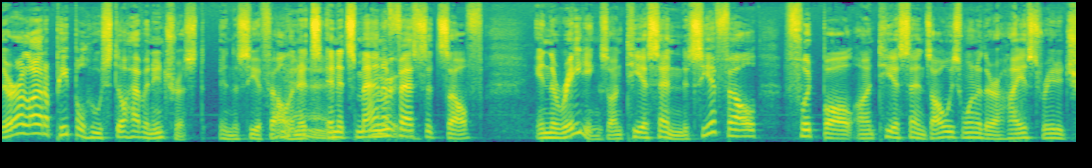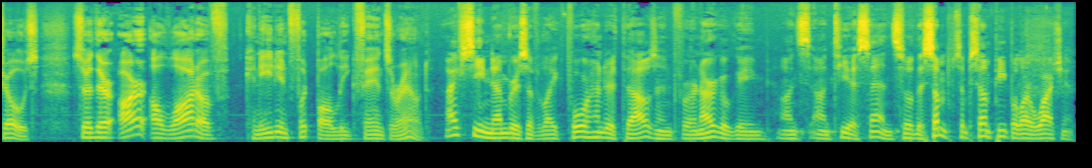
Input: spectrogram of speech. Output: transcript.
there are a lot of people who still have an interest in the CFL, and it's and it's manifests itself in the ratings on TSN. The CFL football on TSN is always one of their highest rated shows. So there are a lot of Canadian Football League fans around. I've seen numbers of like four hundred thousand for an Argo game on on TSN. So the, some, some some people are watching.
